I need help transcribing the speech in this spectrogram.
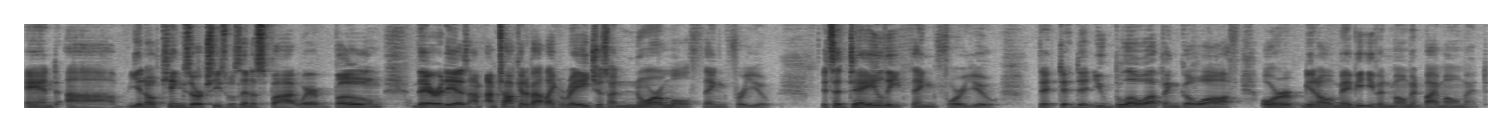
And uh, you know king xerxes was in a spot where boom there it is. I'm, I'm talking about like rage is a normal thing for you. It's a daily thing for you that, that you blow up and go off, or you know maybe even moment by moment.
